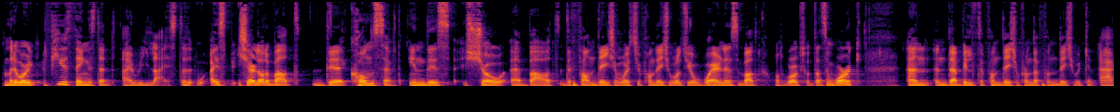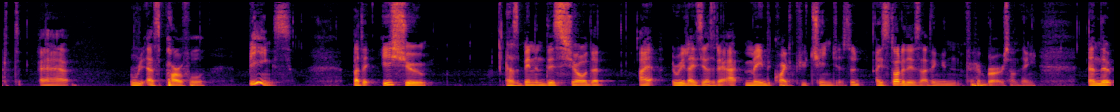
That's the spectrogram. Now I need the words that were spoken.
But there were a few things that I realized. That I share a lot about the concept in this show about the foundation. What's your foundation? What's your awareness about what works, what doesn't work? And, and that builds the foundation. From the foundation, we can act uh, as powerful beings. But the issue has been in this show that I realized yesterday I made quite a few changes. I started this, I think, in February or something. And the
